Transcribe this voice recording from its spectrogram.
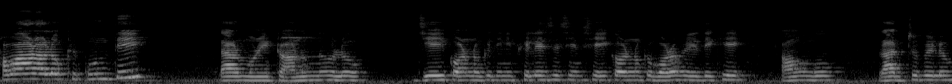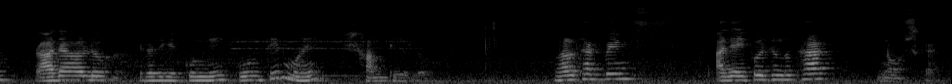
সবার অলক্ষ্যে কুন্তি, তার মনে একটু আনন্দ হলো। যে কর্ণকে তিনি ফেলে এসেছেন, সেই কর্ণকে বড় হয়ে দেখে অঙ্গ রাজ্য পেল, রাজা হলো। এটা দেখে কুন্নি, কুন্তির মনে শান্তি হলো। ভালো থাকবেন। আজ এই পর্যন্ত থাক। নমস্কার।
